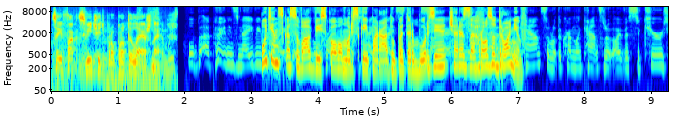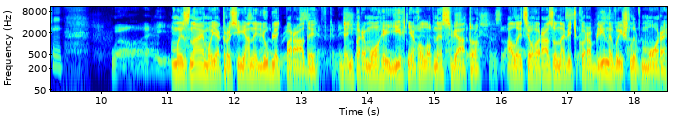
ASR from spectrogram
цей факт свідчить про протилежне. Путін скасував військово-морський парад у Петербурзі через загрозу дронів. Ми знаємо, як росіяни люблять паради. День перемоги їхнє головне свято. Але цього разу навіть кораблі не вийшли в море.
